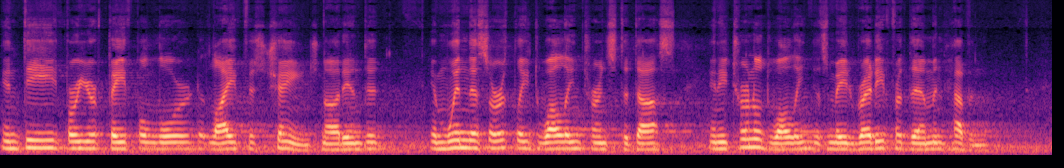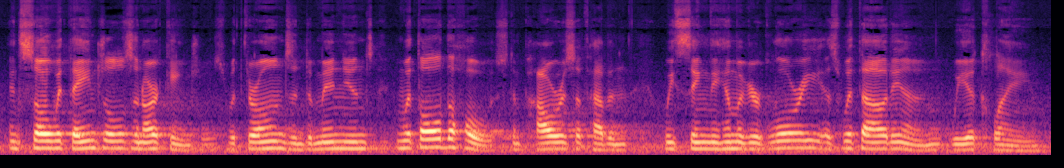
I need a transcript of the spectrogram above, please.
Indeed, for your faithful Lord, life is changed, not ended. And when this earthly dwelling turns to dust, an eternal dwelling is made ready for them in heaven. And so, with angels and archangels, with thrones and dominions, and with all the host and powers of heaven, we sing the hymn of your glory as without end we acclaim.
